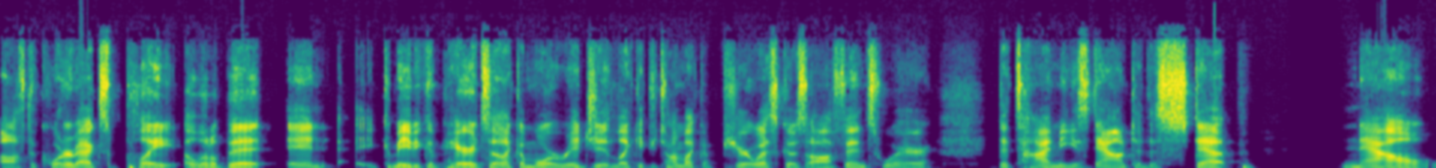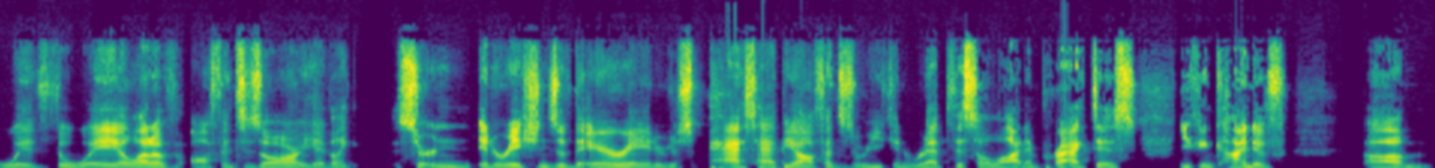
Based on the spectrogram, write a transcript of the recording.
off the quarterback's plate a little bit and maybe compare it to like a more rigid like if you're talking like a pure west coast offense where the timing is down to the step now with the way a lot of offenses are you have like certain iterations of the air raid or just pass happy offenses where you can rep this a lot in practice, you can kind of um,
